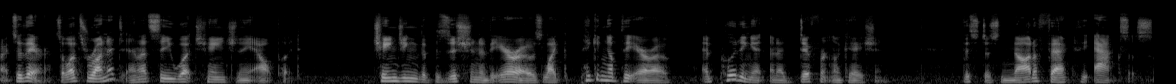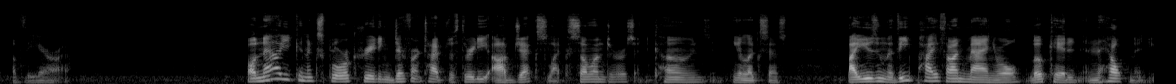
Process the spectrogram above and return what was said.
Alright, so there. So let's run it and let's see what changed in the output. Changing the position of the arrow is like picking up the arrow and putting it in a different location. This does not affect the axis of the arrow. Well, now you can explore creating different types of 3D objects like cylinders and cones and helixes by using the VPython manual located in the Help menu,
